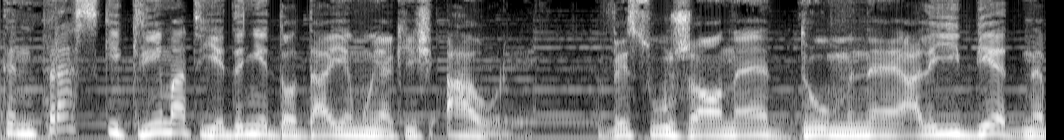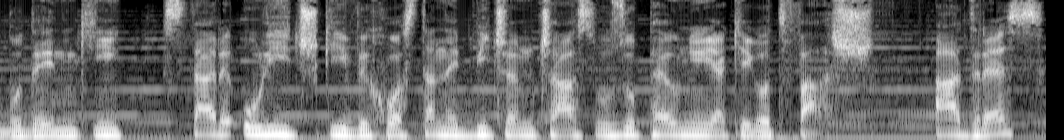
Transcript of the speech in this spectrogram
Ten praski klimat jedynie dodaje mu jakieś aury. Wysłużone, dumne, ale i biedne budynki, stare uliczki wychłostane biczem czasu zupełnie jak jego twarz. Adres?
